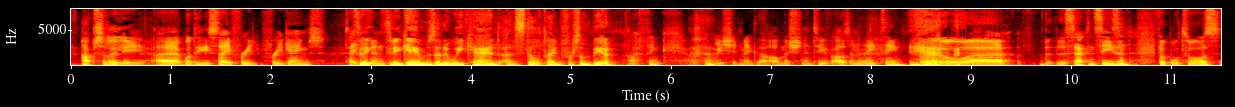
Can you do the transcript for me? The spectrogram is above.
Absolutely. Uh, what did you say? Free free games. Take three, it in. three games in a weekend and still time for some beer. I think I think we should make that our mission in 2018 Yeah. little, uh, the, the second season football tours.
